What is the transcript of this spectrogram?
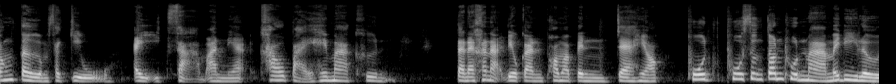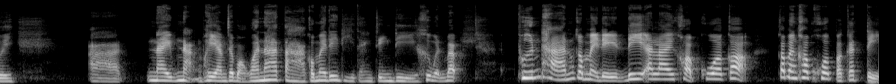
ต้องเติมสกิลไออีกสามอันเนี้ยเข้าไปให้มากขึ้น แต่ในขณะเดียวกันพอมาเป็นแจฮยอก ผู้ผู้ซึ่งต้นทุนมาไม่ดีเลยอ่าในหนังพยายามจะบอกว่าหน้าตาก็ไม่ได้ดีแต่จริงดี คือเหมือนแบบ พื้นฐานก็ไม่ได้ดีอะไรครอบครัวก็ก็เป็นครอบครัวปกติ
